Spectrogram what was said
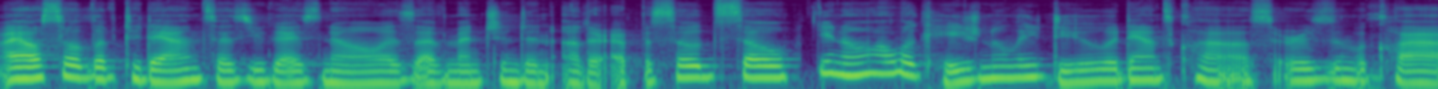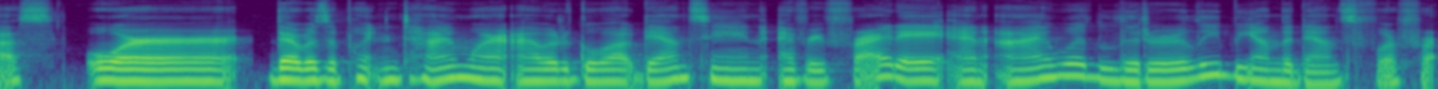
I also love to dance, as you guys know, as I've mentioned in other episodes. So, you know, I'll occasionally do a dance class or a Zumba class. Or there was a point in time where I would go out dancing every Friday and I would literally be on the dance floor for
